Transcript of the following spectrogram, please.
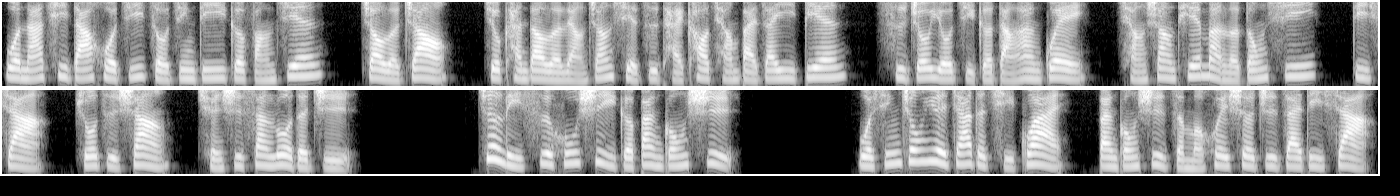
我拿起打火机走进第一个房间，照了照，就看到了两张写字台靠墙摆在一边。四周有几个档案柜，墙上贴满了东西，地下、桌子上全是散落的纸。这里似乎是一个办公室，我心中越加的奇怪，办公室怎么会设置在地下？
